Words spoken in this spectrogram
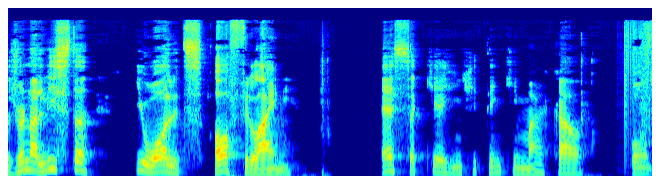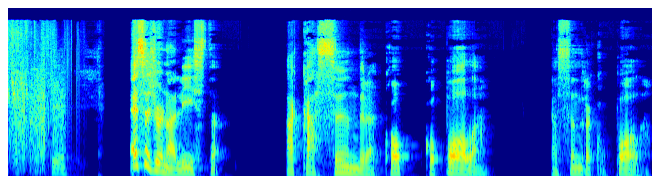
Jornalista e wallets offline. Essa aqui a gente tem que marcar ó, ponto, porque. Essa jornalista, a Cassandra Coppola. Cassandra Coppola.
